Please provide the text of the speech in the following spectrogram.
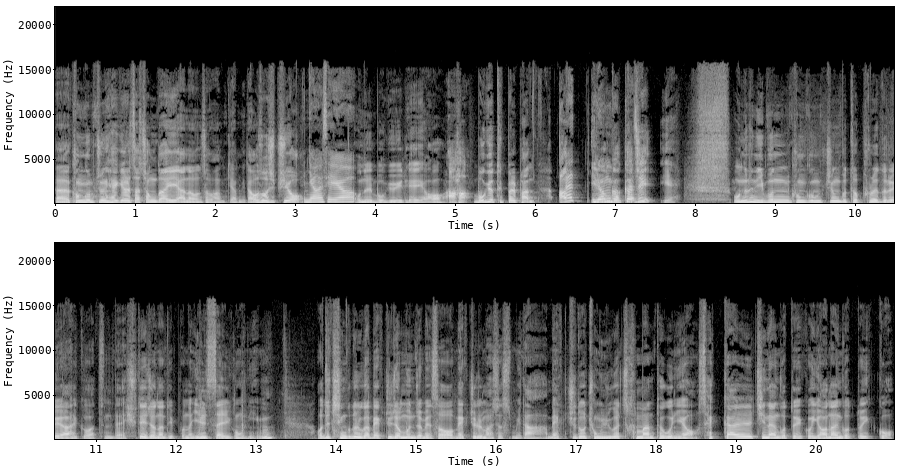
아, 궁금증 해결사 정다희 아나운서와 함께합니다. 어서 오십시오. 안녕하세요. 오늘 목요일이에요. 아하 목요 특별판 앗, 앗, 이런 이런 것까지. 예. 오늘은 이분 궁금증부터 풀어드려야 할 것 같은데 휴대전화 뒷번호 1410님. 어제 친구들과 맥주 전문점에서 맥주를 마셨습니다. 맥주도 종류가 참 많더군요. 색깔 진한 것도 있고 연한 것도 있고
